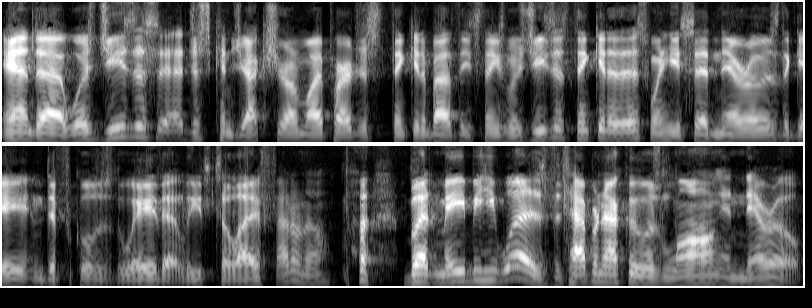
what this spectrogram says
And uh, was Jesus, uh, just conjecture on my part, just thinking about these things, was Jesus thinking of this when he said, Narrow is the gate and difficult is the way that leads to life? I don't know. but maybe he was. The tabernacle was long and narrow.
